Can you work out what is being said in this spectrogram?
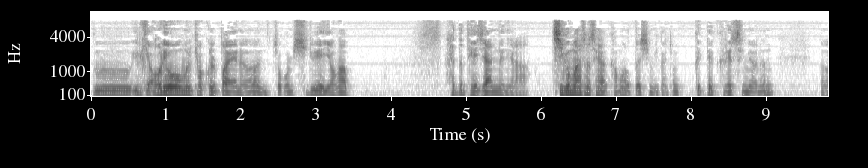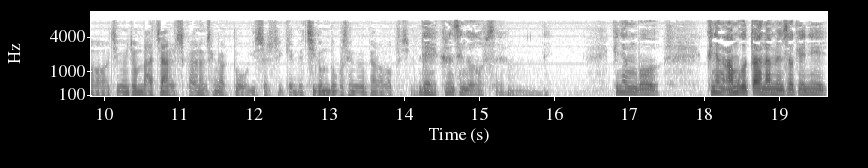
그 이렇게 어려움을 겪을 바에는 조금 시류에 영합 해도 되지 않느냐. 지금 와서 생각하면 어떠십니까? 좀 그때 그랬으면은 어 지금 좀 낫지 않을까 하는 생각도 있을 수 있겠는데 지금도 그 생각은 변화가 없으십니까? 네, 그런 생각 없어요. 음. 그냥 뭐 그냥 아무것도 안 하면서 괜히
